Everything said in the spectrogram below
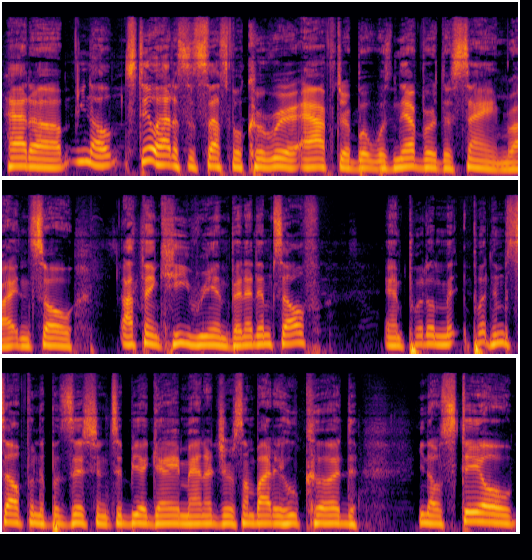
had a, you know, still had a successful career after, but was never the same, right? And so I think he reinvented himself and put him put himself in a position to be a game manager, somebody who could, you know, still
